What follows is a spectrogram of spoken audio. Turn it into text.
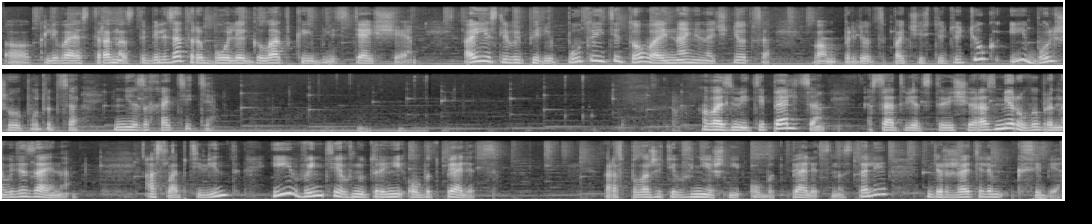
А, клеевая сторона стабилизатора более гладкая и блестящая. А если вы перепутаете, то война не начнется. Вам придется почистить утюг и больше вы путаться не захотите. Возьмите пяльца, соответствующие размеру выбранного дизайна. Ослабьте винт и выньте внутренний обод пялец. Расположите внешний обод пялец на столе держателем к себе.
